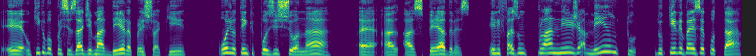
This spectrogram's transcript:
É, o que, que eu vou precisar de madeira para isso aqui? Onde eu tenho que posicionar é, a- as pedras? Ele faz um planejamento do que ele vai executar.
